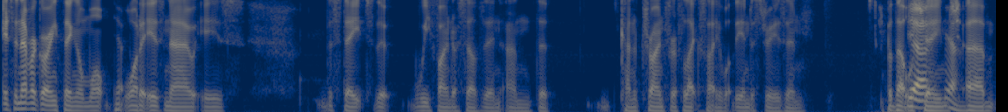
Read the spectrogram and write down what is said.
It's an ever-growing thing, and what yep. what it is now is the state that we find ourselves in, and the kind of trying to reflect slightly what the industry is in. But that will yeah, change, yeah. Um,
